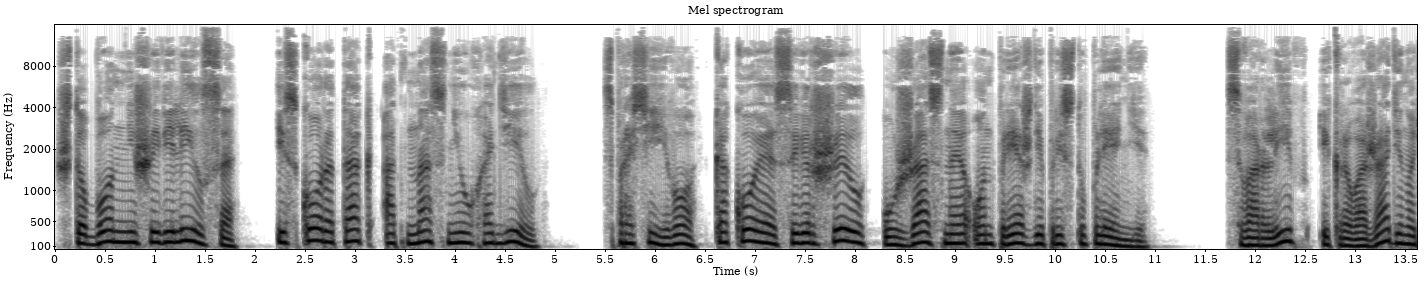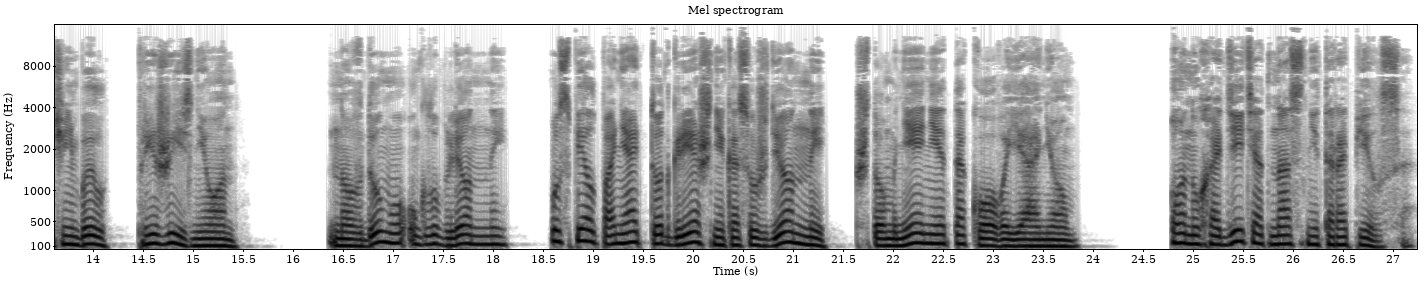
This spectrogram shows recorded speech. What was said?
чтоб он не шевелился и скоро так от нас не уходил. Спроси его, какое совершил ужасное он прежде преступление. Сварлив и кровожаден очень был при жизни он, но в думу углубленный успел понять тот грешник осужденный, что мнение такого я о нем. Он уходить от нас не торопился.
